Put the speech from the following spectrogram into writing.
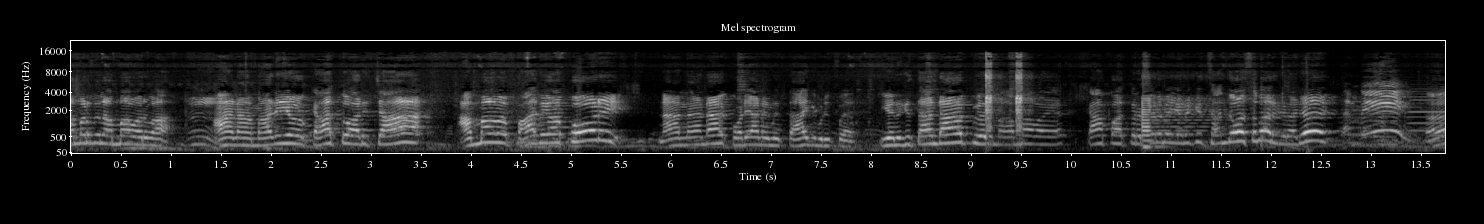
அமர்ந்து அம்மா வருவா. ஆனா மழையோ காத்தோ அடிச்சா அம்மாவை பாதுகாப்போடு நான் தாண்டா கொடையான தாங்கி பிடிப்பேன். எனக்கு தாண்டா பெருமை அம்மாவை காப்பாத்துற பெருமை எனக்கு சந்தோஷமா இருக்கிறா டேய். தம்பி ஆ?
